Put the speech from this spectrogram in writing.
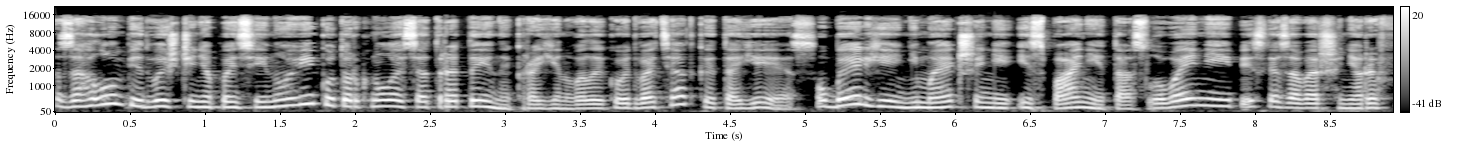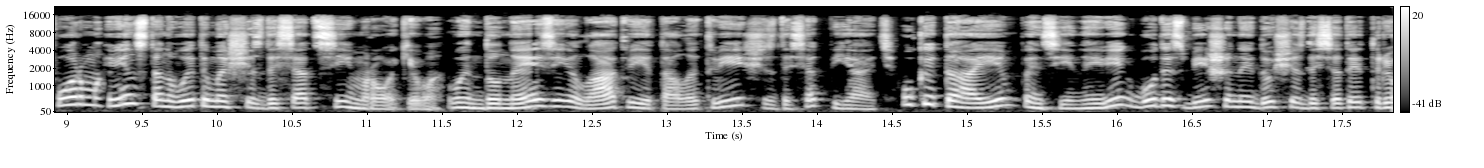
Загалом підвищення пенсійного віку торкнулося третини країн Великої Двадцятки та ЄС. У Бельгії, Німеччині, Іспанії та Словенії після завершення реформ він становитиме 67 років. В Індонезії, Латвії та Литві 65. У Китаї пенсійний вік буде збільшений до 63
